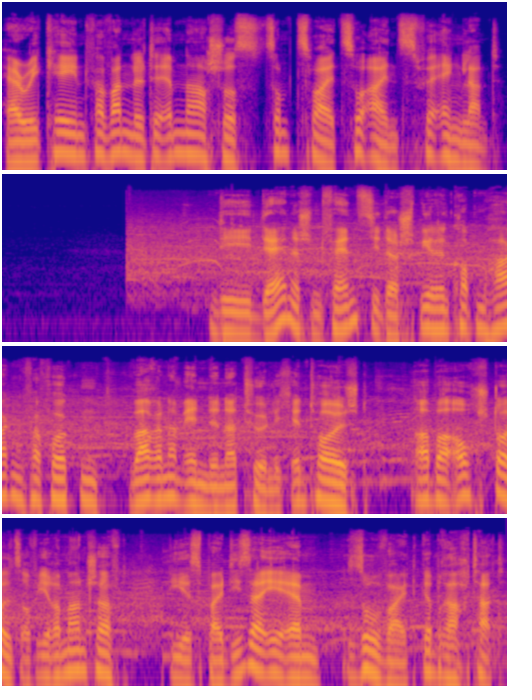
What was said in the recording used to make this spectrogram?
Harry Kane verwandelte im Nachschuss zum 2:1 für England. Die dänischen Fans, die das Spiel in Kopenhagen verfolgten, waren am Ende natürlich enttäuscht, aber auch stolz auf ihre Mannschaft, die es bei dieser EM so weit gebracht hat.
